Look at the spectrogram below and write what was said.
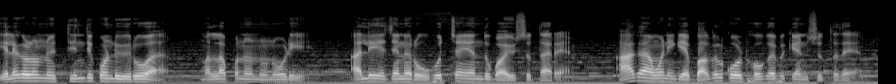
ಎಲೆಗಳನ್ನು ತಿಂದಿಕೊಂಡು ಇರುವ ಮಲ್ಲಪ್ಪನನ್ನು ನೋಡಿ ಅಲ್ಲಿಯ ಜನರು ಹುಚ್ಚ ಎಂದು ಭಾವಿಸುತ್ತಾರೆ. ಆಗ ಅವನಿಗೆ ಬಾಗಲಕೋಟ್ ಹೋಗಬೇಕೆನಿಸುತ್ತದೆ.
